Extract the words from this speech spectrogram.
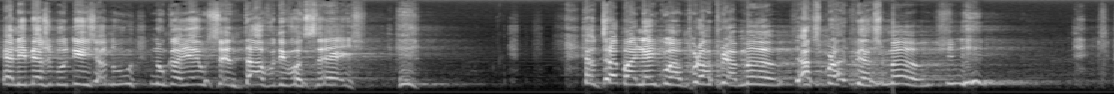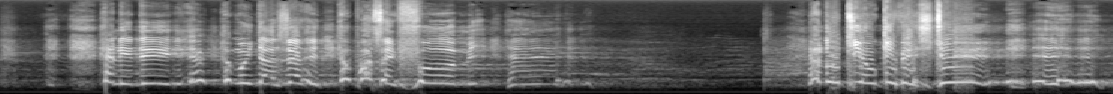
Ele mesmo diz: Eu não, não ganhei um centavo de vocês. Eu trabalhei com a própria mão, as próprias mãos. Ele diz: Muitas vezes eu passei fome. Eu não tinha o que vestir.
